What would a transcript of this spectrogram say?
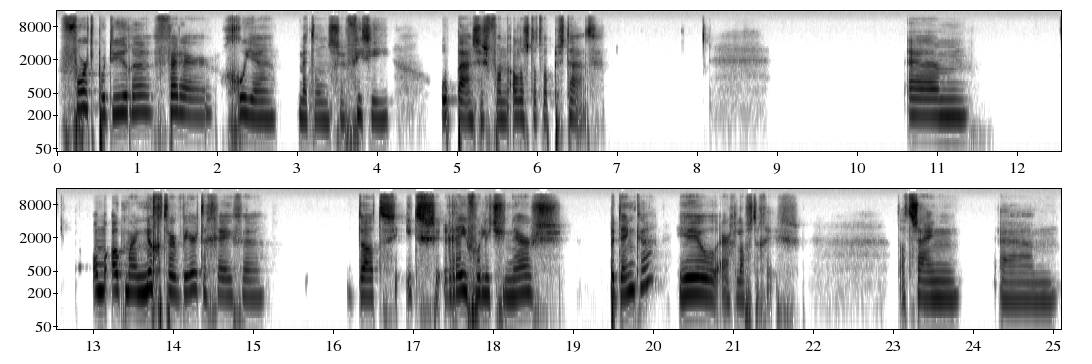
voortborduren, verder groeien met onze visie op basis van alles dat wat bestaat. Um, om ook maar nuchter weer te geven dat iets revolutionairs bedenken heel erg lastig is. Dat zijn um,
